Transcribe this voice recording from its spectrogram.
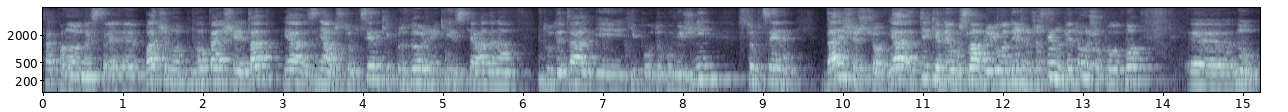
Так, панове майстри, е, бачимо, ну, перший етап. Я зняв струбцинки поздовжні, які стягали нам ту деталь і ті допоміжні струбцини. Далі що? Я тільки не услаблю його нижню частину для того, щоб полотно, е, ну,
